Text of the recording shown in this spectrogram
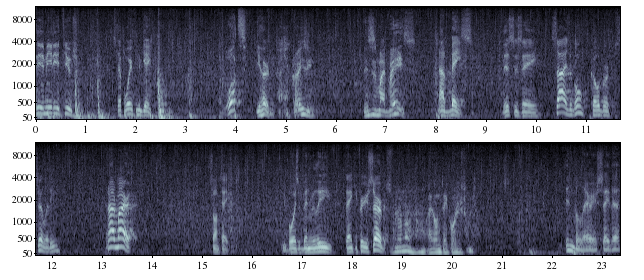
the immediate future. Step away from the gate. What? You heard me. You're crazy. This is my base. Not a base. This is a sizable covert facility, and I admire it. So I'm taking. You boys have been relieved. Thank you for your service. No, no, no, no. I don't take orders from you. Didn't Valeria say that?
